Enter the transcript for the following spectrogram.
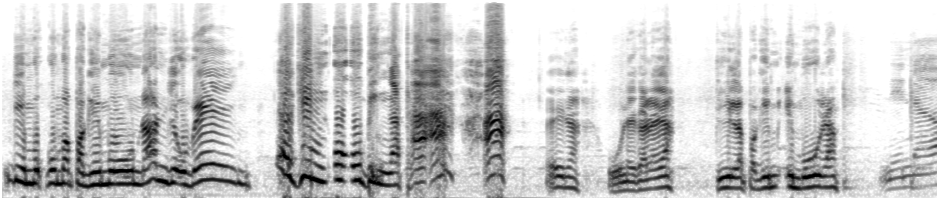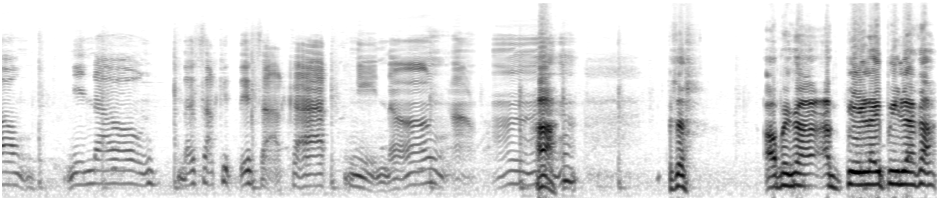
Di mo ko mapagimunan, di ubing. Agin uubing nga ta ah. Ha? Ay na, unay ka na ya. Tila pag-imulam. Ninong, Ninong, nasakit di sakak, Ninong. Ha? Asas, abay nga agpilay-pila ka.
